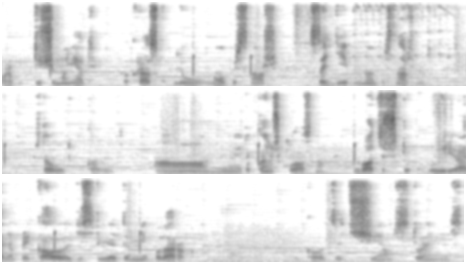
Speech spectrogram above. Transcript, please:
может быть тысячу монет? Как раз куплю новый персонаж. Кстати новый персонаж что вы тут показываете а, ну это конечно классно. 20 штук? Вы реально прикалываетесь или это мне подарок? Только вот зачем стоимость?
